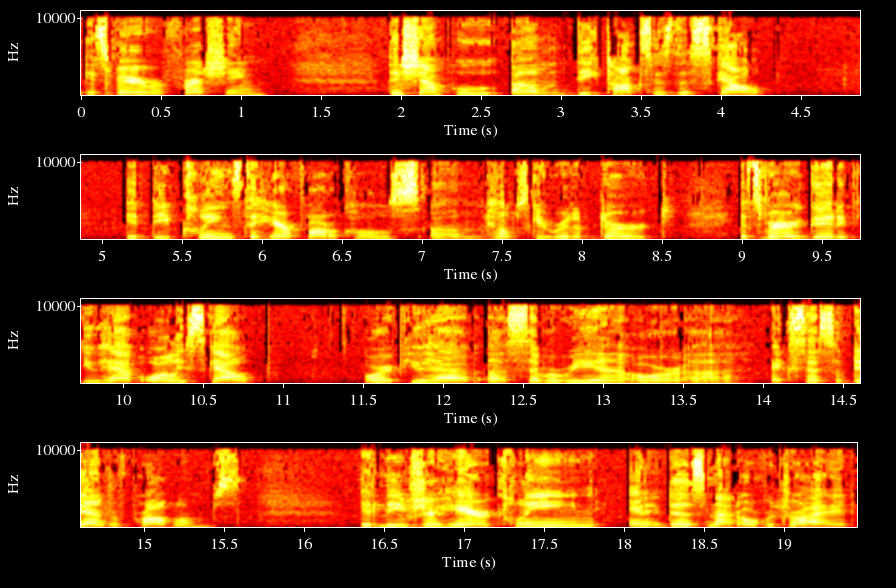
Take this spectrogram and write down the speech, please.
It's very refreshing. This shampoo um, detoxes the scalp. It deep cleans the hair follicles, um, helps get rid of dirt. It's very good if you have oily scalp or if you have uh, seborrhea or uh, excessive dandruff problems. It leaves your hair clean and it does not over dry it.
